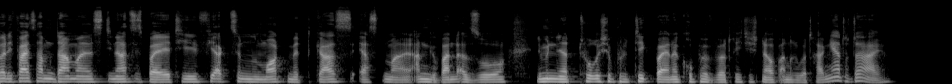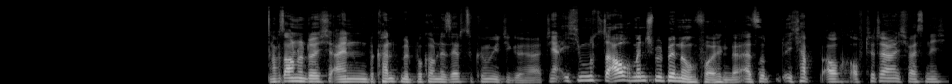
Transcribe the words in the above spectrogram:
Soweit ich weiß, haben damals die Nazis bei T4-Aktionen und Mord mit Gas erstmal angewandt. Also eliminatorische Politik bei einer Gruppe wird richtig schnell auf andere übertragen. Ja, total. Habe es auch nur durch einen Bekannten mitbekommen, der selbst zur Community gehört. Ja, ich musste auch Menschen mit Behinderung folgen. Ne? Also ich habe auch auf Twitter, ich weiß nicht,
